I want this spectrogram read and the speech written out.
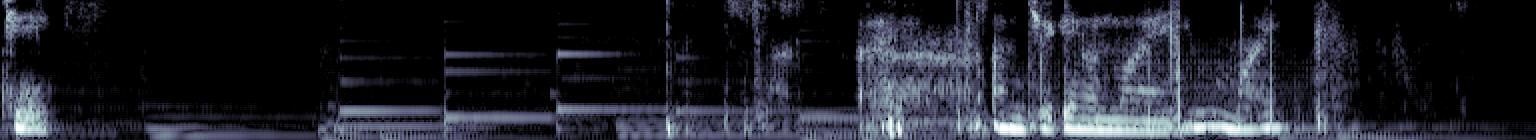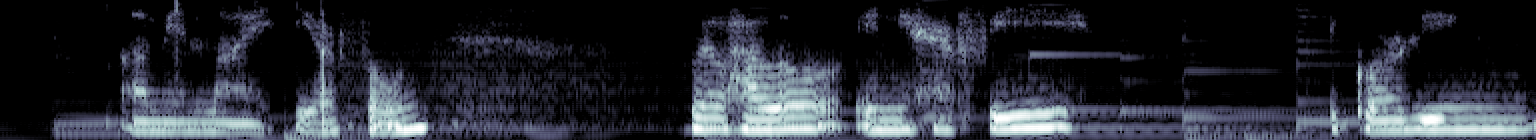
Check. I'm checking on my mic. I mean my earphone. Well, halo, ini Heavy recording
